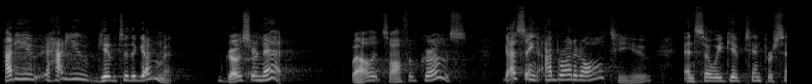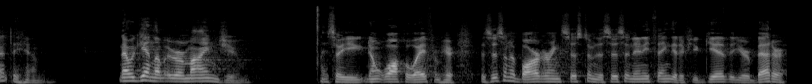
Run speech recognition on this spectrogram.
How do, you, how do you give to the government? Gross or net? Well, it's off of gross. God's saying, I brought it all to you, and so we give 10% to Him. Now, again, let me remind you and so you don't walk away from here. This isn't a bartering system. This isn't anything that if you give that you're better.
